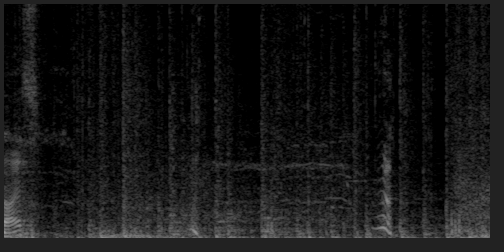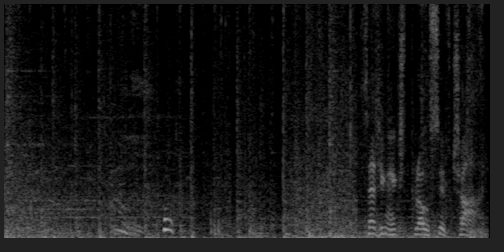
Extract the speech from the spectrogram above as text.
Nice. Setting explosive charge.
